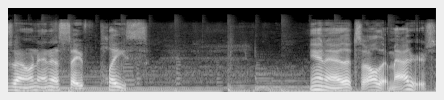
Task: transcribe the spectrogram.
zone and a safe place. You know, that's all that matters.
